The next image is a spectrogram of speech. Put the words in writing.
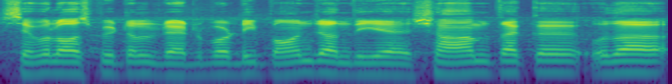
ਸਿਵਲ ਹਸਪੀਟਲ ਡੈੱਡ ਬੋਡੀ ਪਹੁੰਚ ਜਾਂਦੀ ਹੈ। ਸ਼ਾਮ ਤੱਕ ਉਹਦਾ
